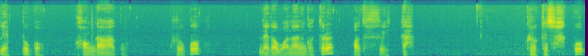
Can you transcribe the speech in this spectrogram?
예쁘고 건강하고 그리고 내가 원하는 것들을 얻을 수 있다. 그렇게 자꾸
